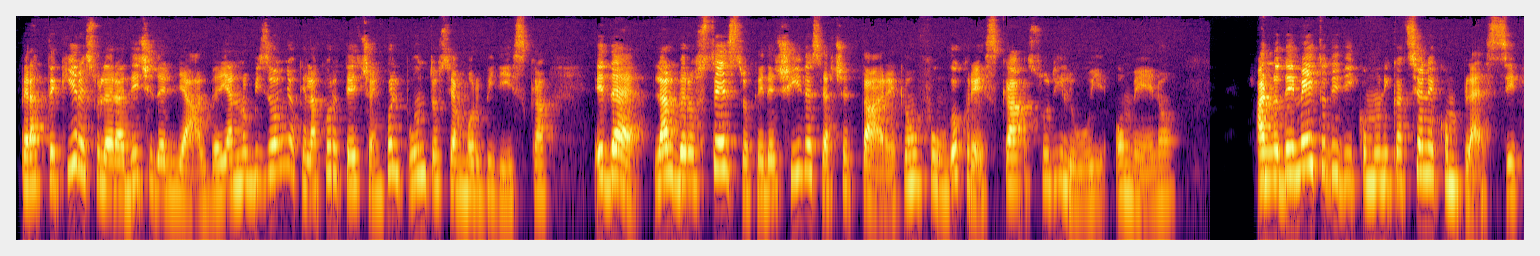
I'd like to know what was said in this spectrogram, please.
Per attecchire sulle radici degli alberi hanno bisogno che la corteccia in quel punto si ammorbidisca ed è l'albero stesso che decide se accettare che un fungo cresca su di lui o meno. Hanno dei metodi di comunicazione complessi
